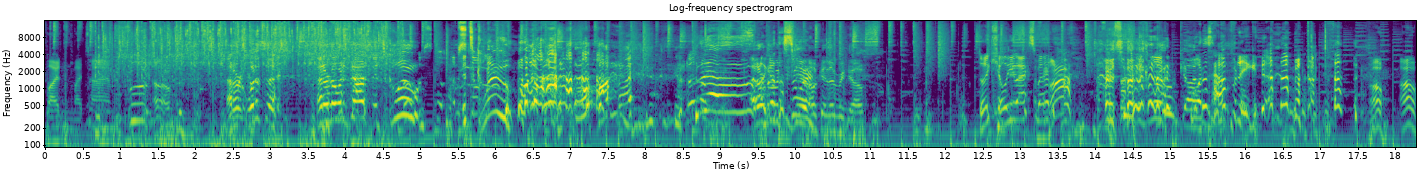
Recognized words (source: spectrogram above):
Biding my time. Uh oh. I don't. What is this? I don't know what it does. It's glue. It's glue. no! I don't know got what the to sword. do. Okay, there we go. Did I kill you, Axeman? Ah! There's a. What is happening? Oh, oh.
